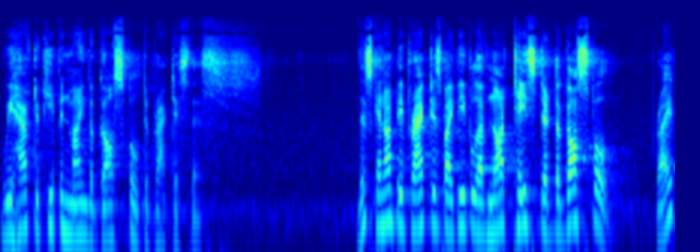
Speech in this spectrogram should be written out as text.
we have to keep in mind the gospel to practice this. This cannot be practiced by people who have not tasted the gospel, right?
